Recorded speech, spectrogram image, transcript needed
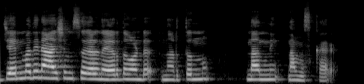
ജന്മദിനാശംസകൾ നേർന്നുകൊണ്ട് നിർത്തുന്നു. നന്ദി നമസ്കാരം.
